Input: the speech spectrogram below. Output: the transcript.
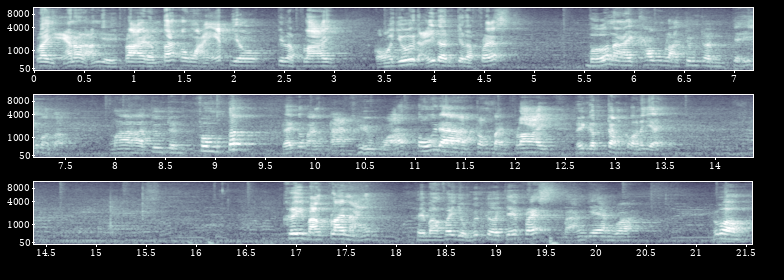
Fly nhẹ nó làm gì? Fly động tác ở ngoài ép vô kia là fly. Còn ở dưới đẩy lên kia là press. Bữa nay không là chương trình chỉ các bạn tập, mà là chương trình phân tích để các bạn đạt hiệu quả tối đa trong bài fly, để gặp trong các bạn nó vậy. Khi bạn fly nặng, thì bạn phải dùng cái cơ chế press, bạn gian qua. Đúng không?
